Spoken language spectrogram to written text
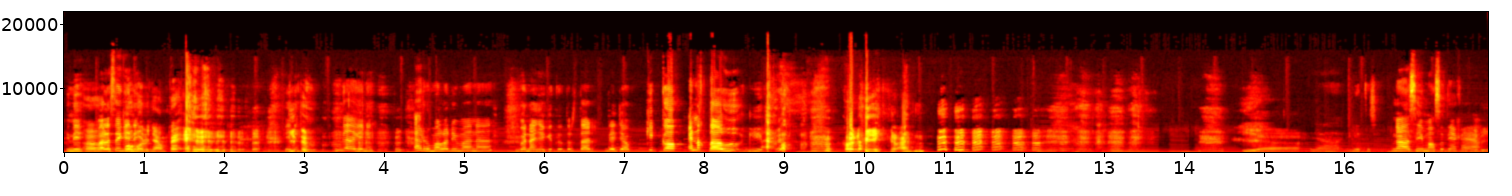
ini "Eh, balasnya gua gini. baru nyampe. Gini. gitu. Enggak gini. Eh rumah lo di mana? Gue nanya gitu terus tar dia jawab Kiko enak tahu gitu. Kok lu iklan? Iya. Ya gitu enggak sih maksudnya kayak jadi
